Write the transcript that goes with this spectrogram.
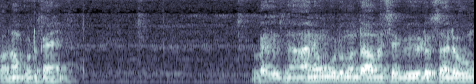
പണം കൊടുക്കാൻ. ഞാനും കുടുംബം താമസിച്ച വീടും സ്ഥലവും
